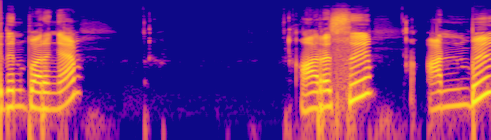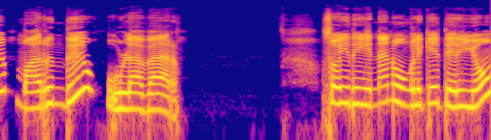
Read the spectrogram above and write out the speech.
எதுன்னு பாருங்க. அரசு அன்பு மருந்து உழவர். ஸோ இது என்னன்னு உங்களுக்கே தெரியும்.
